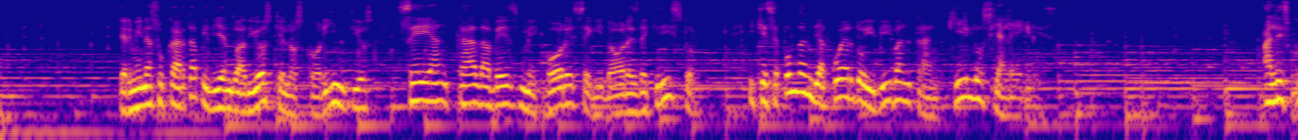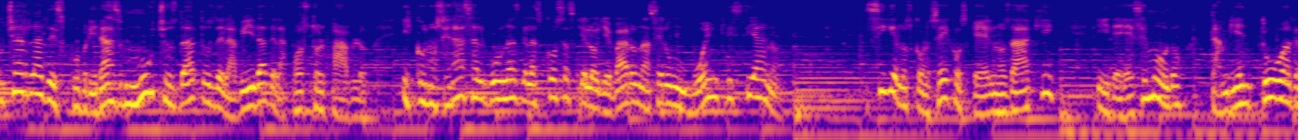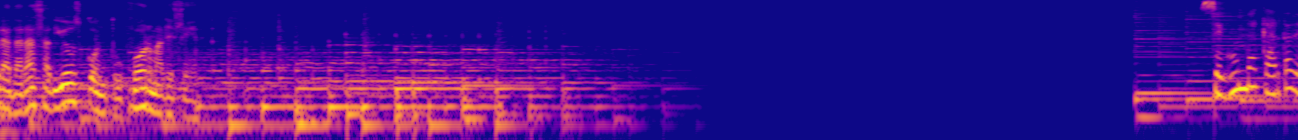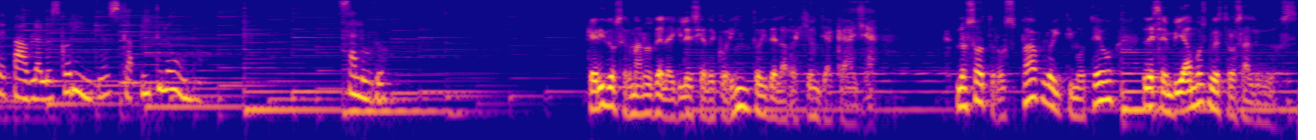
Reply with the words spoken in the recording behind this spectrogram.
Termina su carta pidiendo a Dios que los corintios sean cada vez mejores seguidores de Cristo y que se pongan de acuerdo y vivan tranquilos y alegres. Al escucharla descubrirás muchos datos de la vida del apóstol Pablo y conocerás algunas de las cosas que lo llevaron a ser un buen cristiano sigue los consejos que Él nos da aquí y de ese modo también tú agradarás a Dios con tu forma de ser. Segunda carta de Pablo a los Corintios, capítulo 1. Saludo. Queridos hermanos de la iglesia de Corinto y de la región de Acaya, nosotros, Pablo y Timoteo, les enviamos nuestros saludos.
